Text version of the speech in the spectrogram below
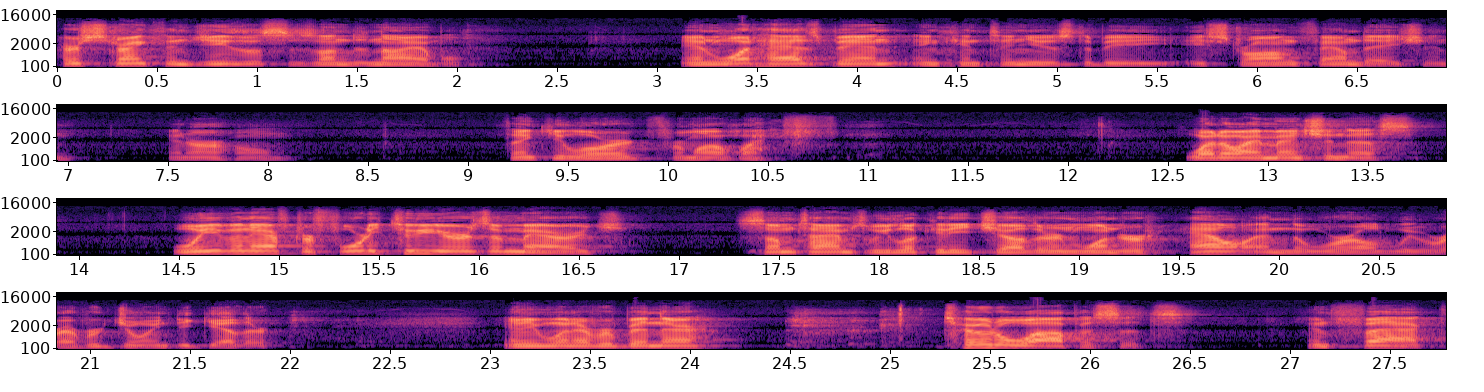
Her strength in Jesus is undeniable and what has been and continues to be a strong foundation in our home. Thank you, Lord, for my wife. Why do I mention this? Well, even after 42 years of marriage, sometimes we look at each other and wonder how in the world we were ever joined together. Anyone ever been there? Total opposites. In fact,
